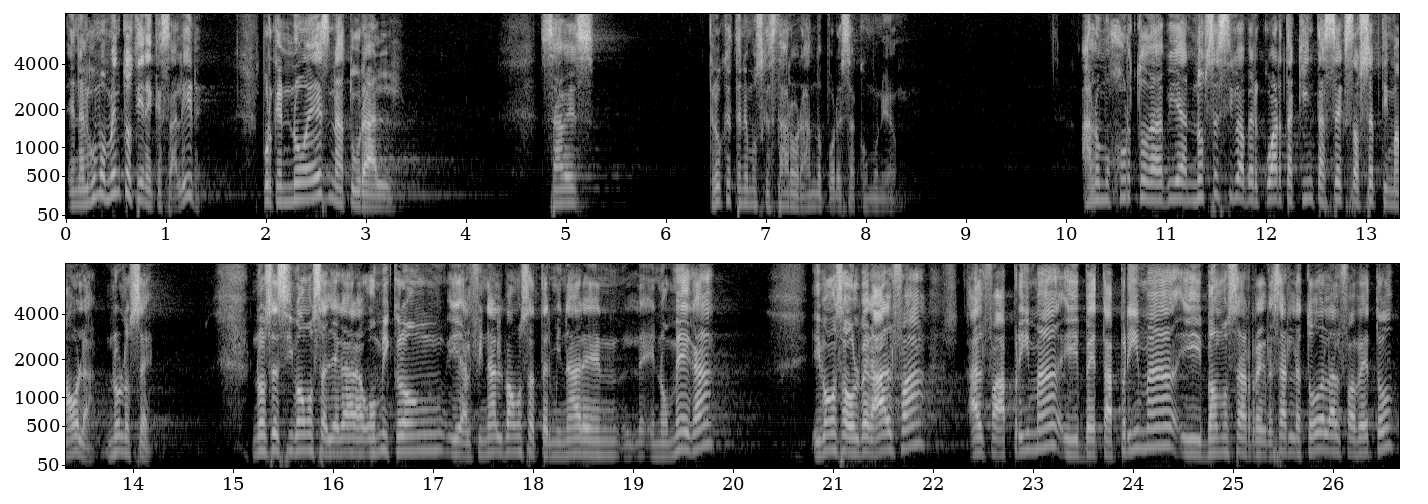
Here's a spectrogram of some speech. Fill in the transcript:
en algún momento tiene que salir, porque no es natural. ¿Sabes? creo que tenemos que estar orando por esa comunión. A lo mejor todavía, no sé si va a haber cuarta, quinta, sexta o séptima ola, no lo sé. No sé si vamos a llegar a Omicron y al final vamos a terminar en, Omega y vamos a volver a Alfa, Alfa prima y Beta prima y vamos a regresarle a todo el alfabeto.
